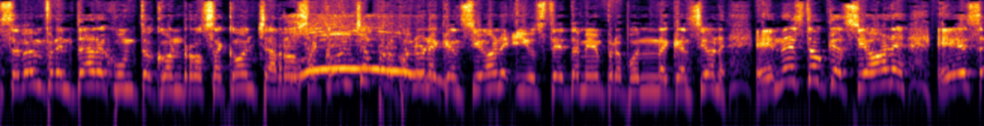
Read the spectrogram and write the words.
se va a enfrentar junto con Rosa Concha. Rosa Concha propone una canción y usted también propone una canción. En esta ocasión es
